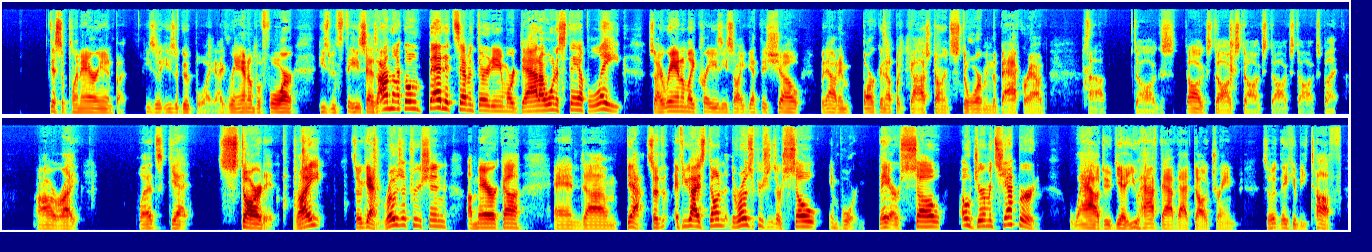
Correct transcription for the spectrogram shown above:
disciplinarian, but He's a he's a good boy. I ran him before. He's been he says, I'm not going to bed at 7:30 anymore, Dad. I want to stay up late. So I ran him like crazy. So I get this show without him barking up a gosh darn storm in the background. Uh, dogs, dogs, dogs, dogs, dogs, dogs. But all right, let's get started. Right. So again, Rosicrucian America. And um, yeah, so th- if you guys don't, the Rosicrucians are so important. They are so, oh, German Shepherd. Wow, dude. Yeah, you have to have that dog trained so they could be tough.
